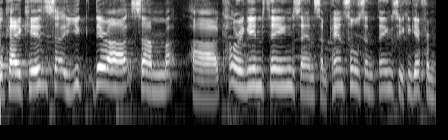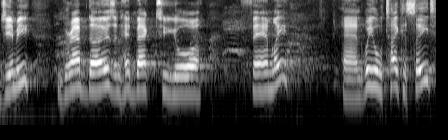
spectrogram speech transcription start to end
Okay, kids, uh, you, there are some uh, colouring in things and some pencils and things you can get from Jimmy. Grab those and head back to your family. And we will take a seat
